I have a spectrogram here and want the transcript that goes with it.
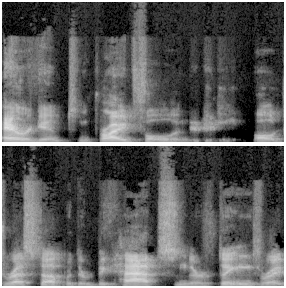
arrogant and prideful and all dressed up with their big hats and their things, right?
